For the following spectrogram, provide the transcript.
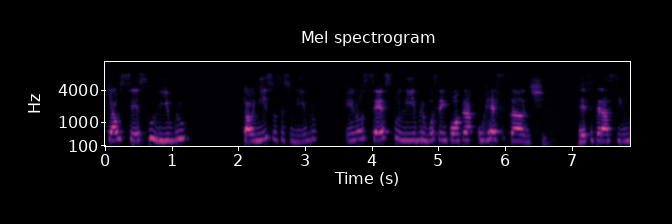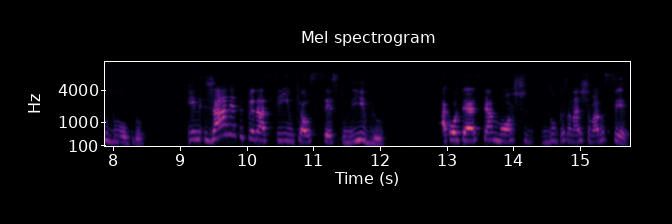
que é o sexto livro, que é o início do sexto livro, e no sexto livro você encontra o restante desse pedacinho do duplo. E já nesse pedacinho, que é o sexto livro, acontece a morte do personagem chamado C.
